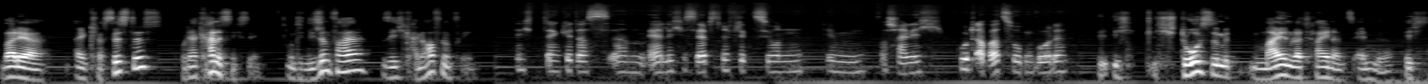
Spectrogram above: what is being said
weil er ein Klassist ist, oder er kann es nicht sehen. Und in diesem Fall sehe ich keine Hoffnung für ihn. Ich denke, dass ähm, ehrliche Selbstreflexion ihm wahrscheinlich gut aberzogen wurde. Ich, ich stoße mit meinem Latein ans Ende. Ich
